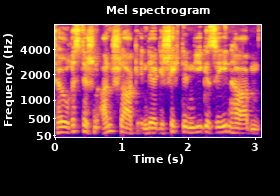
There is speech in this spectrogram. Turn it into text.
terroristischen Anschlag in der Geschichte nie gesehen haben.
